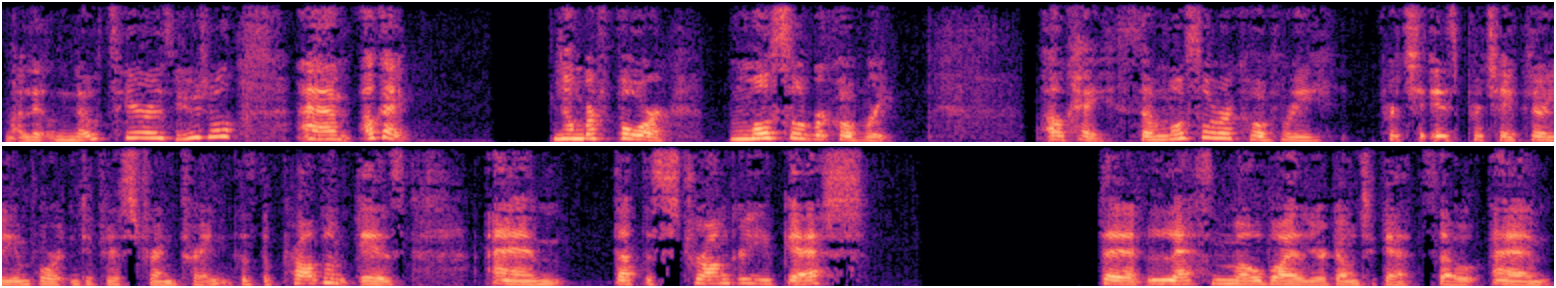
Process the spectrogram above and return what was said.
My little notes here, as usual. Um, okay, number four, muscle recovery. Okay, so muscle recovery is particularly important if you're strength training because the problem is um, that the stronger you get, the less mobile you're going to get. So, um,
